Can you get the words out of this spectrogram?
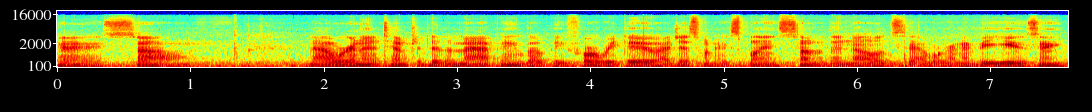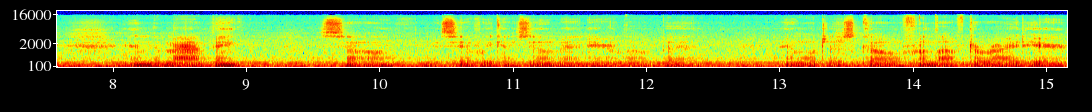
Okay, so now we're going to attempt to do the mapping, but before we do, I just want to explain some of the nodes that we're going to be using in the mapping. So let me see if we can zoom in here a little bit, and we'll just go from left to right here.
